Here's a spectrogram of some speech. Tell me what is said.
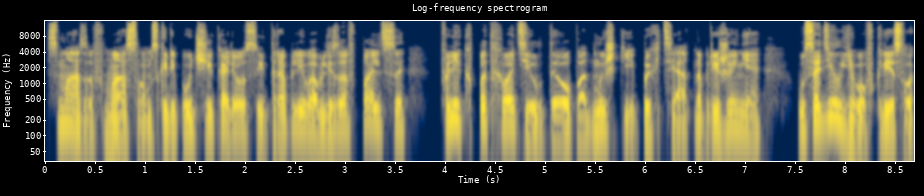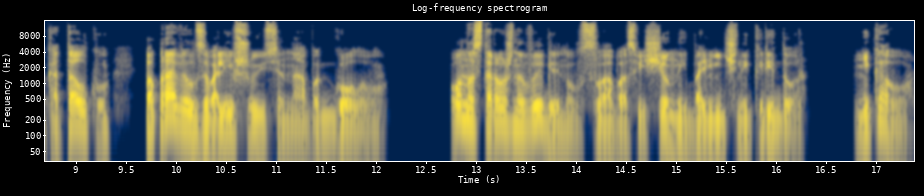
Смазав маслом скрипучие колеса и торопливо облизав пальцы, Флик подхватил Тео под мышки и, пыхтя от напряжения, усадил его в кресло-каталку, поправил завалившуюся на бок голову. Он осторожно выглянул в слабо освещенный больничный коридор. Никого.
